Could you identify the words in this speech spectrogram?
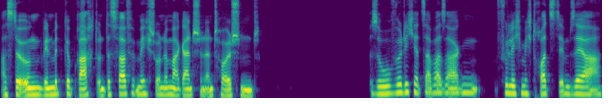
hast du irgendwen mitgebracht und das war für mich schon immer ganz schön enttäuschend. So würde ich jetzt aber sagen, fühle ich mich trotzdem sehr,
